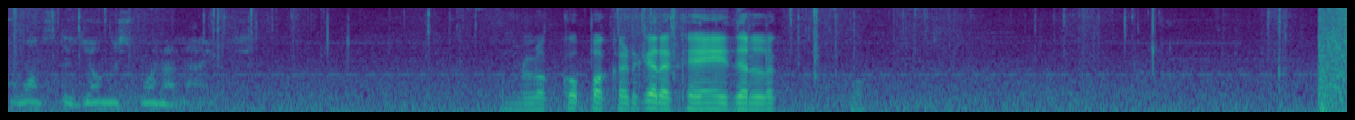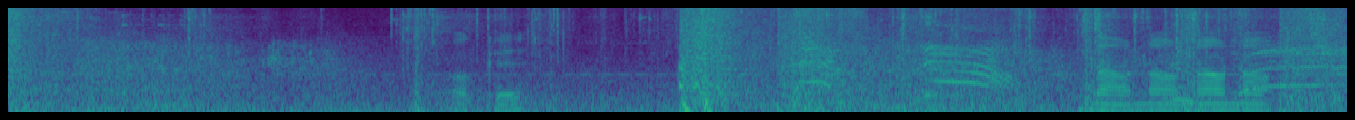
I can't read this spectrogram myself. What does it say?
wants the youngest one alive. हम लोग को पकड़ के रखे हैं इधर लग... okay now now now now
